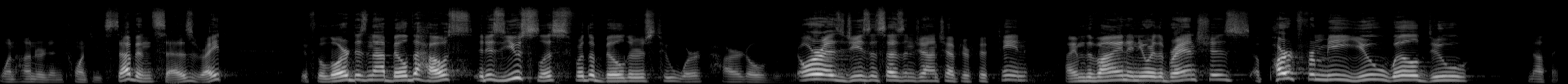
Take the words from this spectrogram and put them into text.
127 says, right? If the Lord does not build the house, it is useless for the builders to work hard over. Or as Jesus says in John chapter 15, I am the vine and you are the branches. Apart from me, you will do nothing.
